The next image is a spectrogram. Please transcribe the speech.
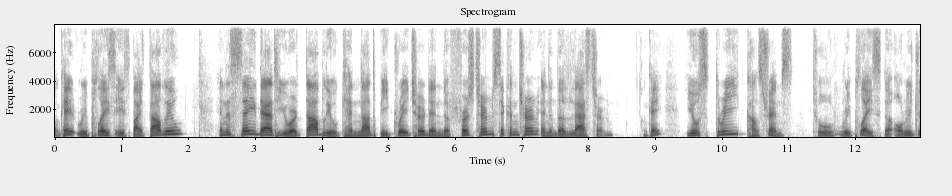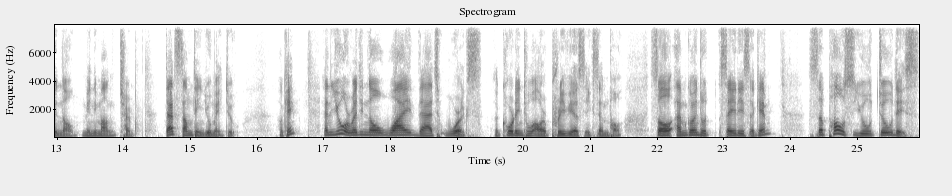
Okay, replace it by W and say that your W cannot be greater than the first term, second term, and the last term. Okay, use three constraints to replace the original minimum term. That's something you may do. Okay, and you already know why that works according to our previous example. So I'm going to say this again. Suppose you do this,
